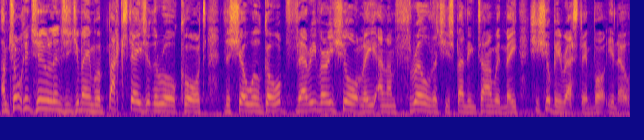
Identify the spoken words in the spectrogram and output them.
I'm talking to Lindsay Germain. We're backstage at the Royal Court. The show will go up very, very shortly, and I'm thrilled that she's spending time with me. She should be resting, but you know,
